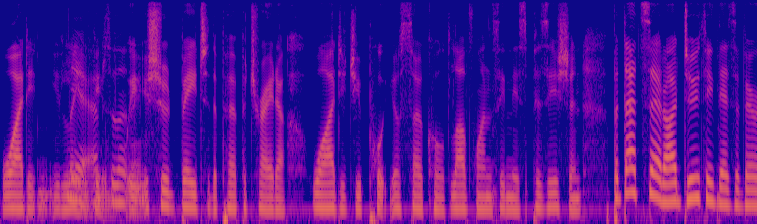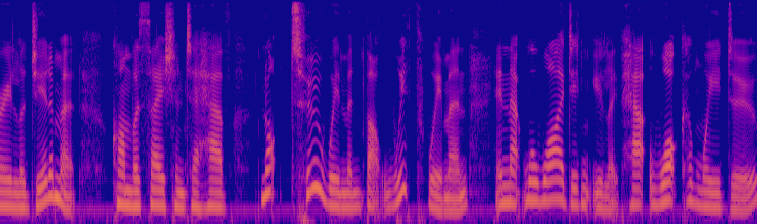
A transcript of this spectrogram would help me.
why didn't you leave? Yeah, absolutely. It, it should be to the perpetrator, why did you put your so called loved ones in this position? But that said, I do think there's a very legitimate conversation to have, not to women, but with women, in that, well, why didn't you leave? How, what can we do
